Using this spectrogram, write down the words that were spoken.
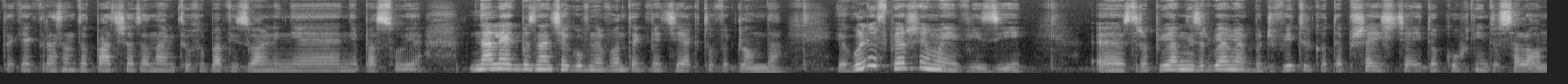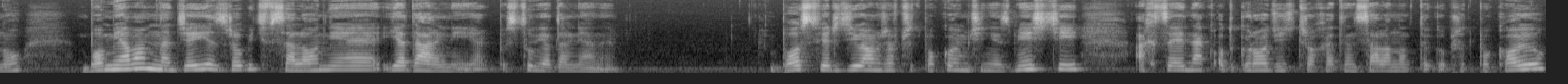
Tak jak teraz na to patrzę, to nam tu chyba wizualnie nie, nie pasuje. No ale jakby znacie główny wątek, wiecie jak to wygląda. I ogólnie w pierwszej mojej wizji e, zrobiłam, nie zrobiłam jakby drzwi, tylko te przejścia i do kuchni, do salonu, bo miałam nadzieję zrobić w salonie jadalnię, jakby stół jadalniany. Bo stwierdziłam, że w przedpokoju mi się nie zmieści, a chcę jednak odgrodzić trochę ten salon od tego przedpokoju,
